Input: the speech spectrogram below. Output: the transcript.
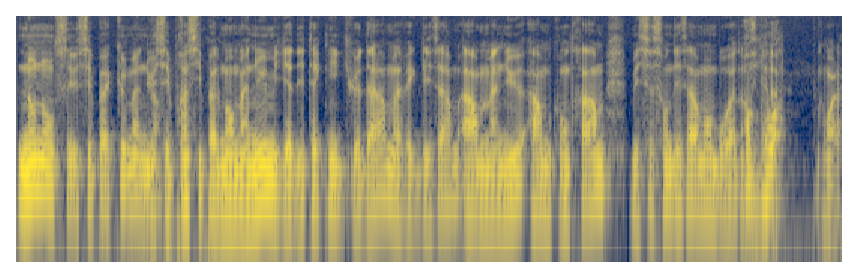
Non, non, c'est pas que main nue, c'est principalement main nue, mais il y a des techniques d'armes avec des armes, armes main nue, armes contre armes, mais ce sont des armes en bois dans en bois. Voilà.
